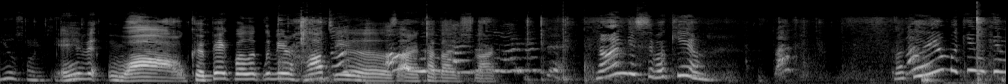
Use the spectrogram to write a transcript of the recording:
Yiyor sanki. Evet, wow, köpek balıklı bir Hot Wheels arkadaşlar. Hangisi bakayım? Bak. Bakayım bakayım bakayım.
